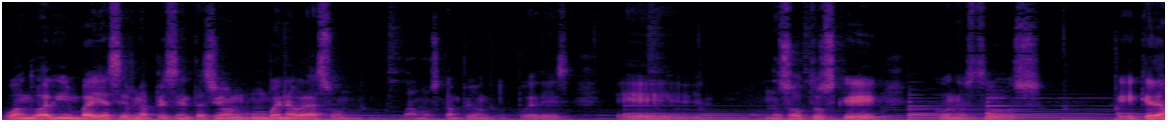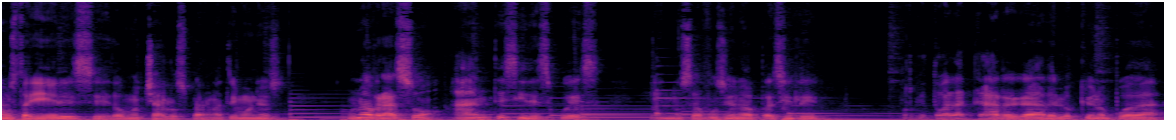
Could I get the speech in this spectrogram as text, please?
cuando alguien vaya a hacer una presentación, un buen abrazo, vamos campeón, tú puedes. nosotros que con nuestros, que damos talleres, damos charlos para matrimonios, un abrazo antes y después nos ha funcionado para decirle, porque toda la carga de lo que uno pueda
